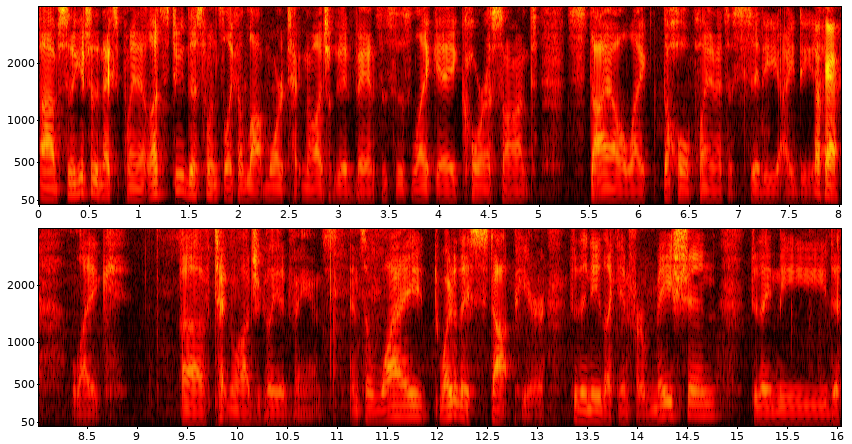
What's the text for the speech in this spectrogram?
Um, so they get to the next planet. Let's do this one's like a lot more technologically advanced. This is like a Coruscant style, like the whole planet's a city idea. Okay. Like of technologically advanced. And so why why do they stop here? Do they need like information? Do they need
